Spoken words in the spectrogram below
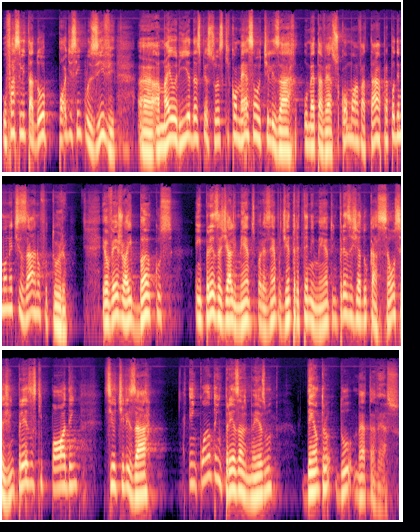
O facilitador pode ser, inclusive, a, maioria das pessoas que começam a utilizar o metaverso como avatar para poder monetizar no futuro. Eu vejo aí bancos, empresas de alimentos, por exemplo, de entretenimento, empresas de educação, ou seja, empresas que podem se utilizar enquanto empresas mesmo dentro do metaverso.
